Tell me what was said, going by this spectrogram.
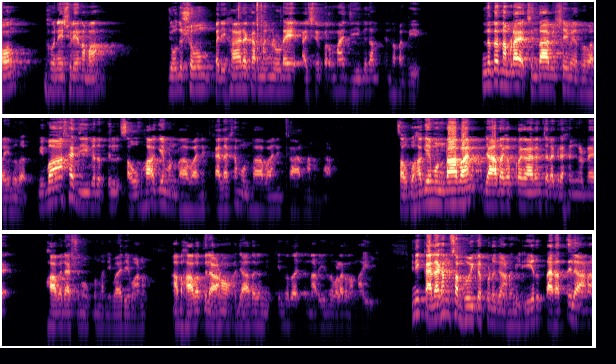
ഓം ഭുവനേശ്വരി നമ. ജ്യോതിഷവും പരിഹാര കർമ്മങ്ങളുടെ ഐശ്വര്യപ്രദമായ ജീവിതം എന്ന പന്തിയിൽ ഇന്നത്തെ നമ്മുടെ ചിന്താവിഷയം എന്ന് പറയുന്നത് വിവാഹ ജീവിതത്തിൽ സൗഭാഗ്യമുണ്ടാവാനും കലഹമുണ്ടാവാനും കാരണമെന്താണ്? സൗഭാഗ്യമുണ്ടാവാൻ ജാതകപ്രകാരം ചില ഗ്രഹങ്ങളുടെ ഭാവരാശി നോക്കുന്ന അനിവാര്യമാണ്. ആ ഭാവത്തിലാണോ ആ ജാതകം നിൽക്കുന്നത് എന്നറിയുന്നത് വളരെ നന്നായിരിക്കും. ഇനി കലഹം സംഭവിക്കപ്പെടുകയാണെങ്കിൽ ഏത് തരത്തിലാണ്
